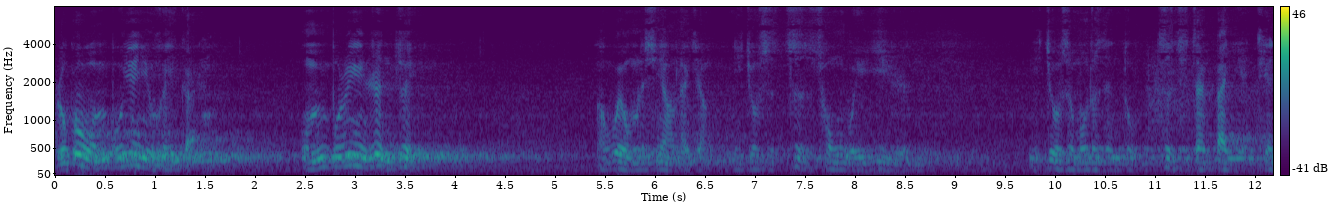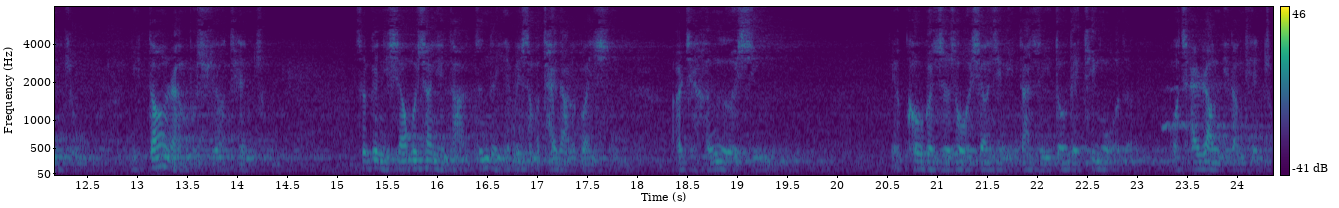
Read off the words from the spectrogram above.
如果我们不愿意悔改，我们不愿意认罪，啊为我们的信仰来讲，你就是自充为一人，你就是某种程度自己在扮演天主，你当然不需要天主。这跟你相不相信他，真的也没什么太大的关系，而且很恶心。也口口声声说我相信你，但是你都得听我的，我才让你当天主。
